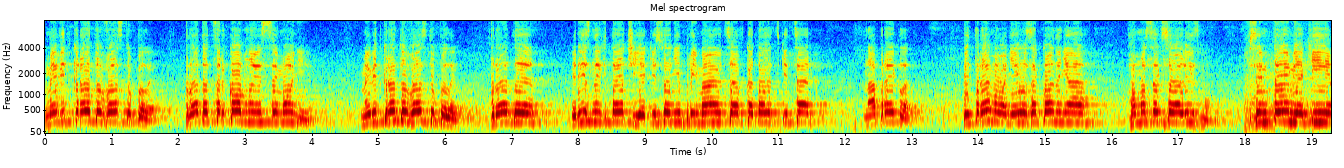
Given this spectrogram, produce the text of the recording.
Ми відкрито виступили проти церковної симонії. Ми відкрито виступили проти різних течій, які сьогодні приймаються в католицькій церкві. Наприклад, підтримування і узаконення гомосексуалізму. Всім тим, які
